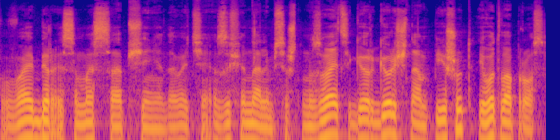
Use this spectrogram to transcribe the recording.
Viber, смс-сообщения. Давайте зафиналимся, что называется. Георгий Георгиевич нам пишут. И вот вопрос.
